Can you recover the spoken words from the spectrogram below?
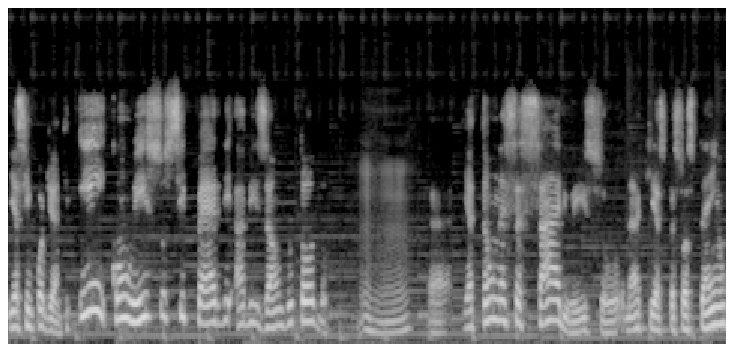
e assim por diante. E com isso se perde a visão do todo. Uhum. É, e é tão necessário isso, né, que as pessoas tenham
